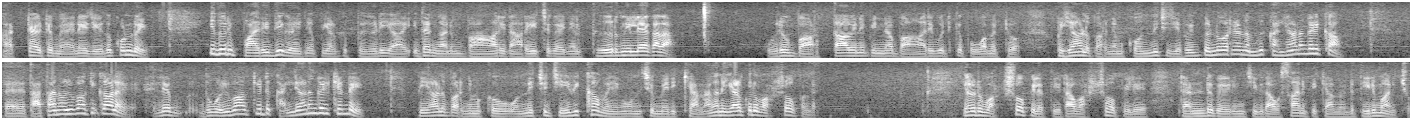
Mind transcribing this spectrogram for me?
കറക്റ്റായിട്ട് മാനേജ് ചെയ്ത് കൊണ്ടുപോയി. ഇതൊരു പരിധി കഴിഞ്ഞപ്പോൾ ഇയാൾക്ക് പേടിയായി. ഇതെങ്ങാനും ഭാര്യനെ അറിയിച്ചു കഴിഞ്ഞാൽ തീർന്നില്ലേ കഥ. ഒരു ഭർത്താവിന് പിന്നെ ഭാര്യ വീട്ടിലേക്ക് പോകാൻ പറ്റുമോ? അപ്പോൾ ഇയാൾ പറഞ്ഞു നമുക്ക് ഒന്നിച്ച് ചെയ്യാം. അപ്പോൾ ഈ പെണ്ണ് പറഞ്ഞാൽ നമുക്ക് കല്യാണം കഴിക്കാം. താത്താൻ ഒഴിവാക്കിക്കാളെ അല്ലേ? ഇത് ഒഴിവാക്കിയിട്ട് കല്യാണം കഴിക്കണ്ടേ? അപ്പോൾ ഇയാൾ പറഞ്ഞു നമുക്ക് ഒന്നിച്ച് ജീവിക്കാൻ വയ്യ ഒന്നിച്ച് മരിക്കാം. അങ്ങനെ ഇയാൾക്കൊരു വർക്ക്ഷോപ്പ് ഉണ്ട്. ഇയാളൊരു വർക്ക്ഷോപ്പിലെത്തിയിട്ട് ആ വർക്ക്ഷോപ്പിൽ രണ്ടുപേരും ജീവിതം അവസാനിപ്പിക്കാൻ വേണ്ടി തീരുമാനിച്ചു.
